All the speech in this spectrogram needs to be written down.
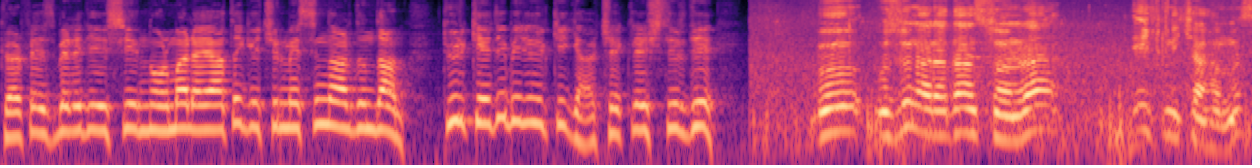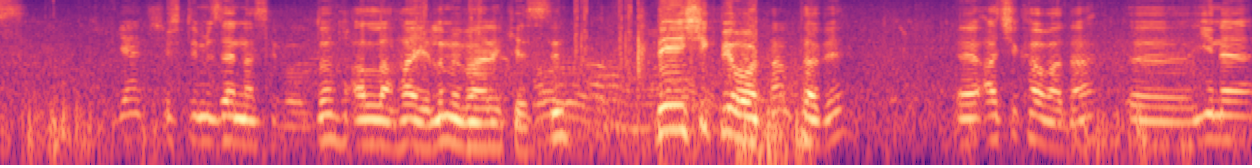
Körfez Belediyesi normal hayata geçirmesinin ardından Türkiye'de bir ilki gerçekleştirdi. Bu uzun aradan sonra ilk nikahımız genç çiftimize nasip oldu. Allah hayırlı mübarek etsin. Değişik bir ortam tabii. Ee, açık havada. Ee, yine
